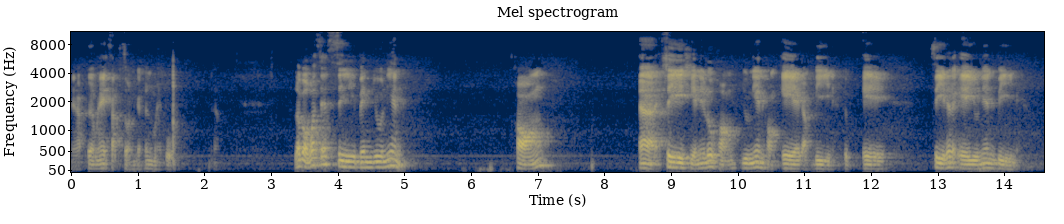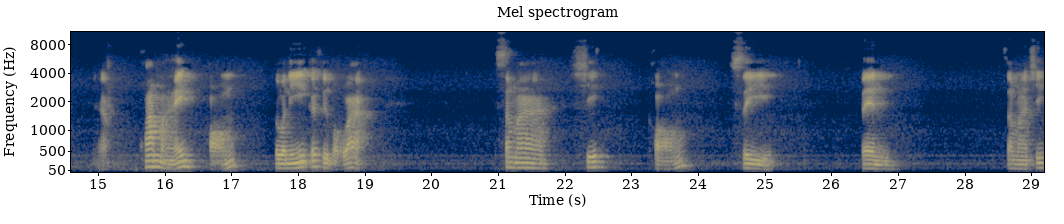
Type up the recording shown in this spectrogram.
นะครับ เพื่อไม่ให้สับสนกับเครื่องหมายบวกเราบอกว่าเซต C เป็นยูเนียนของเอ่อ C เขียนในรูปของยูเนียนของ A กับ B เนี่ยคือ A C เท่ากับ A ยูเนียน B เนี่ยนะครับความหมายของ ตัวนี้ก็คือบอกว่า สมาชิกของ C เป็น สมาชิก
